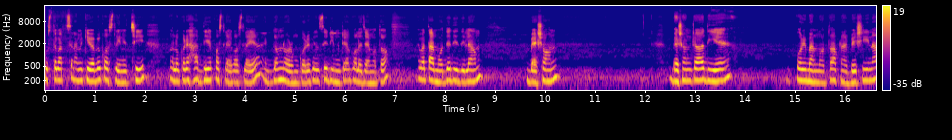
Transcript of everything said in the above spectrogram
বুঝতে পারছেন আমি কীভাবে কষলিয়ে নিচ্ছি। ভালো করে হাত দিয়ে কষলাই কষলাইয়ে একদম নরম করে ফেলছি, ডিমটা গলে যায় মতো। এবার তার মধ্যে দিয়ে দিলাম বেসন। বেসনটা দিয়ে পরিমাণ মতো আপনার বেশি না,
